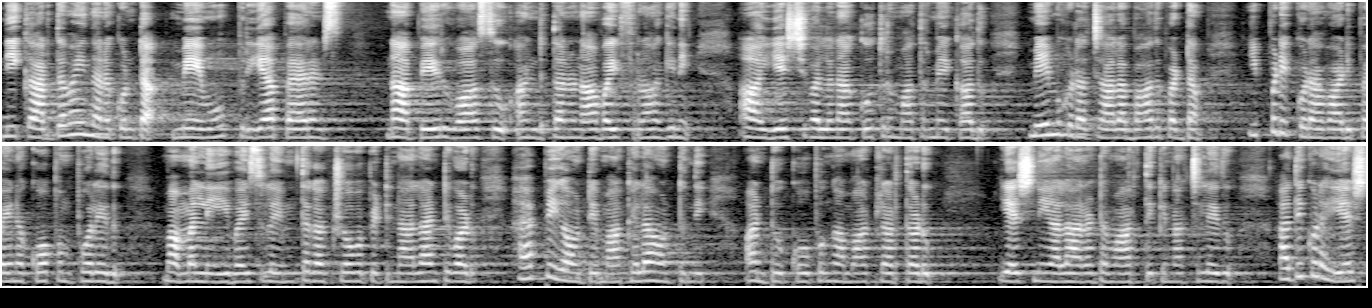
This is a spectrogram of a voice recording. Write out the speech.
నీకు అర్థమైంది అనుకుంటా మేము ప్రియా పేరెంట్స్. నా పేరు వాసు అండ్ తను నా వైఫ్ రాగిని ఆ యష్ వల్ల నా కూతురు మాత్రమే కాదు మేము కూడా చాలా బాధపడ్డాం. ఇప్పటికి కూడా వాడిపైన కోపం పోలేదు. మమ్మల్ని ఈ వయసులో ఇంతగా క్షోభ పెట్టిన అలాంటి వాడు హ్యాపీగా ఉంటే మాకెలా ఉంటుంది? అంటూ కోపంగా మాట్లాడతాడు. యష్ని అలా అనటం ఆర్తికి నచ్చలేదు. అది కూడా యష్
